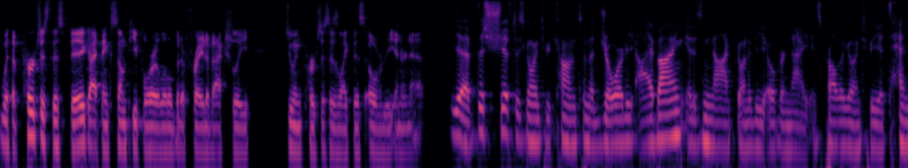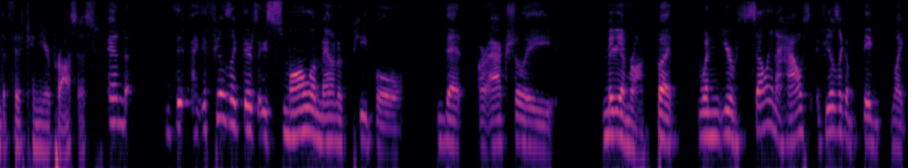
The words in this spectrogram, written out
with a purchase this big, I think some people are a little bit afraid of actually doing purchases like this over the internet. Yeah, if this shift is going to become to majority iBuying, it is not going to be overnight. It's probably going to be a 10 to 15 year process. and it feels like there's a small amount of people that are actually maybe i'm wrong but when you're selling a house it feels like a big like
